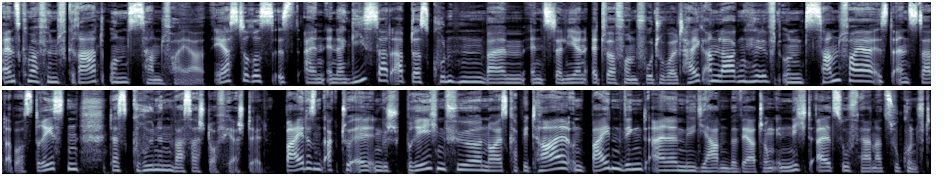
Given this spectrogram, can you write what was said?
1,5 Grad und Sunfire. Ersteres ist ein Energiestartup, das Kunden beim Installieren etwa von Photovoltaikanlagen hilft. Und Sunfire ist ein Startup aus Dresden, das grünen Wasserstoff herstellt. Beide sind aktuell in Gesprächen für neues Kapital und beiden winkt eine Milliardenbewertung in nicht allzu ferner Zukunft.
